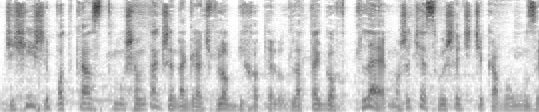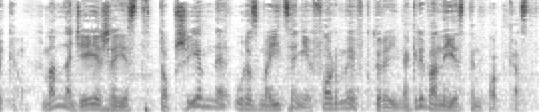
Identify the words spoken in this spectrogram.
Dzisiejszy podcast muszę także nagrać w lobby hotelu, dlatego w tle możecie słyszeć ciekawą muzykę. Mam nadzieję, że jest to przyjemne urozmaicenie formy, w której nagrywany jest ten podcast.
